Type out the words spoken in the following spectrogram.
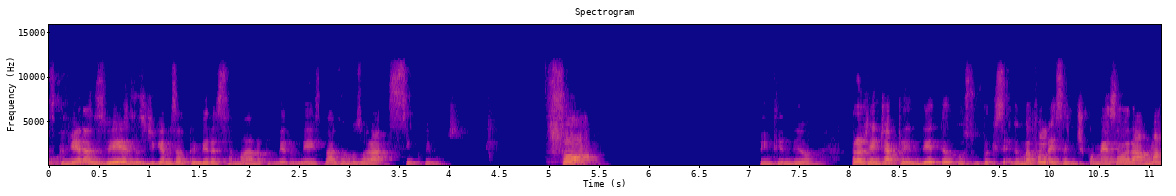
As primeiras vezes, digamos a primeira semana, o primeiro mês, nós vamos orar cinco minutos. Só. Entendeu? Para a gente aprender a ter o costume. Porque, como eu falei, se a gente começa a orar uma,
